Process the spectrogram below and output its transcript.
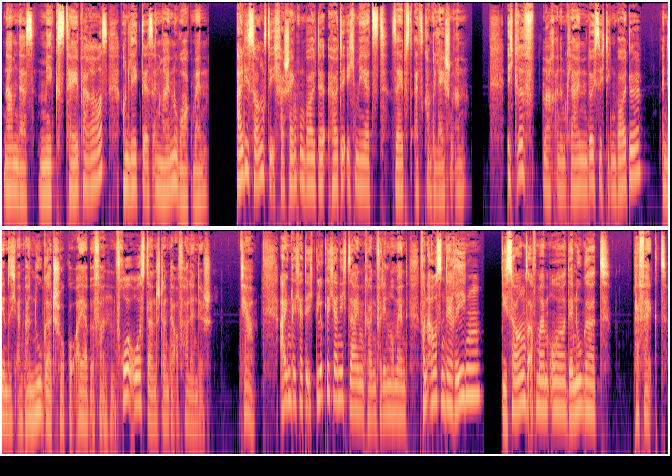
nahm das Mixtape heraus und legte es in meinen Walkman. All die Songs, die ich verschenken wollte, hörte ich mir jetzt selbst als Compilation an. Ich griff nach einem kleinen durchsichtigen Beutel, in dem sich ein paar Nougat-Schokoeier befanden. Frohe Ostern stand da auf Holländisch. Tja, eigentlich hätte ich glücklicher nicht sein können für den Moment. Von außen der Regen, die Songs auf meinem Ohr, der Nougat, perfekt.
